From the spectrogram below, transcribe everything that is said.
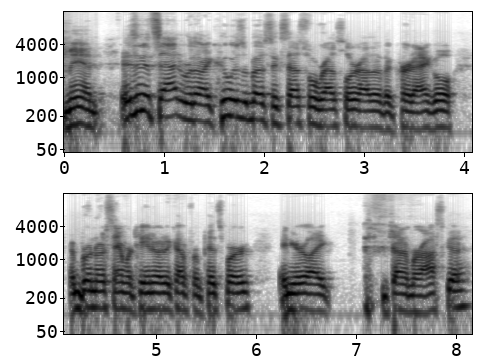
Man, isn't it sad where they're like, who was the most successful wrestler other than Kurt Angle and Bruno Sammartino to come from Pittsburgh? And you're like, Jenna Morasca?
